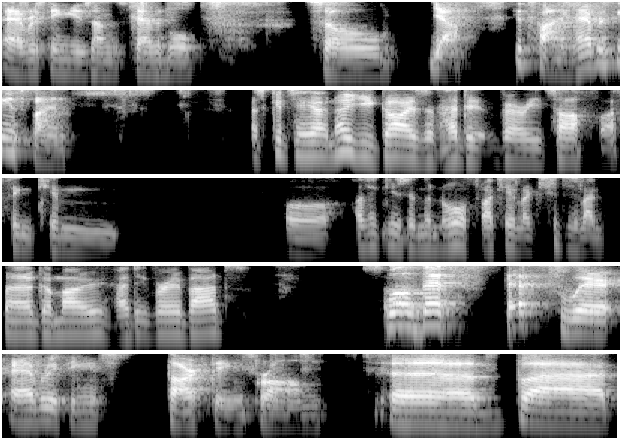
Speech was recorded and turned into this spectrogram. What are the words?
everything is understandable. So, yeah, it's fine. Everything is fine. That's good to hear. I know you guys have had it very tough. I think in, oh, I think it's in the north, like in like cities like Bergamo, had it very bad. So, well, that's that's where everything is starting from. Uh, but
